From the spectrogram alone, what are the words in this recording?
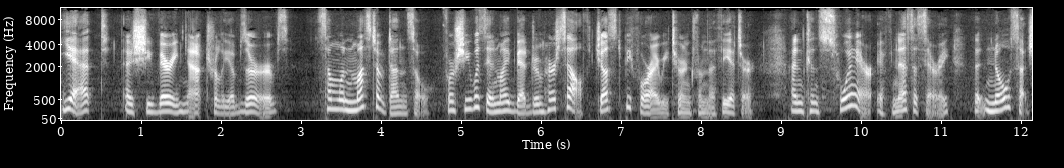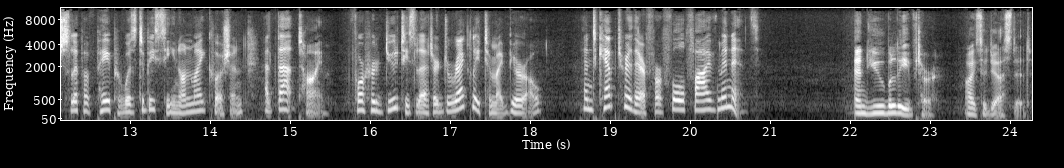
Yet, as she very naturally observes, someone must have done so, for she was in my bedroom herself just before I returned from the theatre, and can swear, if necessary, that no such slip of paper was to be seen on my cushion at that time, for her duties led her directly to my bureau, and kept her there for full five minutes." "And you believed her?" I suggested.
